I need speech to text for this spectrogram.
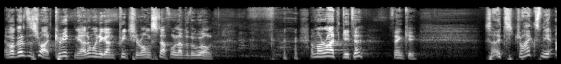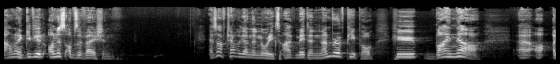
Have I got this right? Correct me. I don't want to go and preach the wrong stuff all over the world. Am I right, Gita? Thank you. So it strikes me, I want to give you an honest observation. As I've traveled down the Nordics, I've met a number of people who, by now, uh, are,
